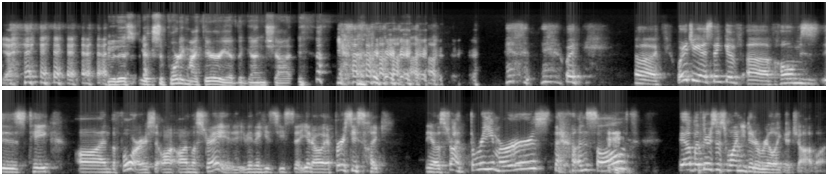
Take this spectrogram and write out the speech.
yeah. I mean, this you're supporting my theory of the gunshot. Yeah. what, uh, what did you guys think of uh, Holmes's take on the force on, on Lestrade? Even he's, he said, you know, at first he's like, you know, Lestrade, three murders that are unsolved. yeah, but there's this one you did a really good job on.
